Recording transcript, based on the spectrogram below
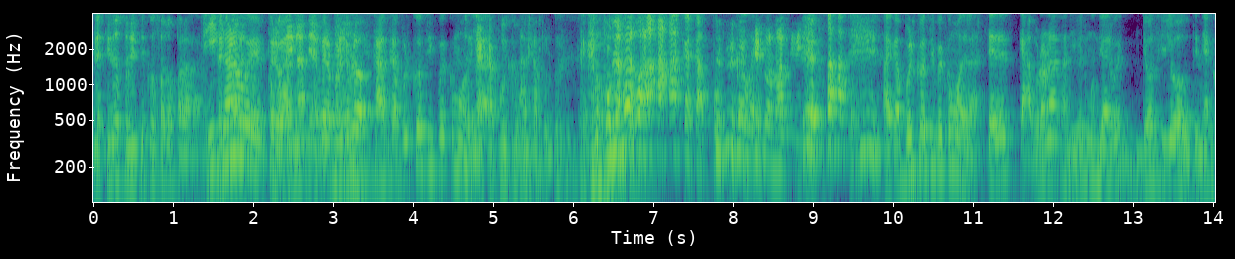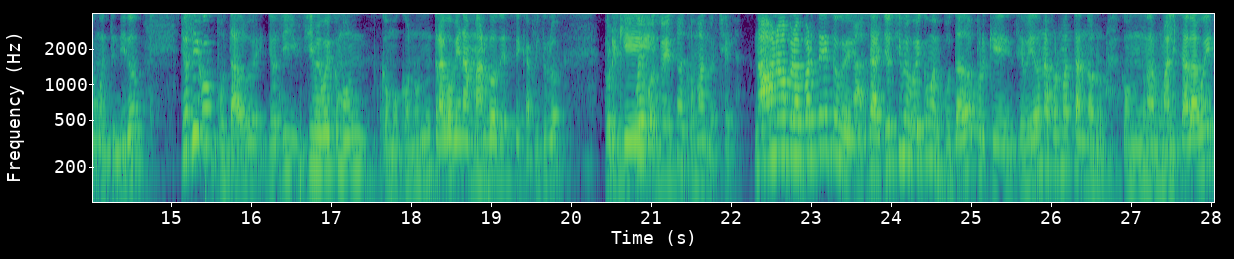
destinos turísticos solo para Sí, sexuales, claro, güey, pero, Tailandia, pero por ejemplo, Ca- Acapulco sí fue como de la... Acapulco, güey. Acapulco. Acapulco. Güey. que eso no así. Acapulco sí fue como de las sedes cabronas a nivel mundial, güey. Yo sí lo tenía como entendido. Yo sigo emputado, güey. Yo sí, sí me voy como un, como con un trago bien amargo de este capítulo. Porque. Huevos, güey, estás tomando chela. No, no, pero aparte de eso, güey. Ah. O sea, yo sí me voy como emputado porque se veía de una forma tan nor- como normalizada, güey.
